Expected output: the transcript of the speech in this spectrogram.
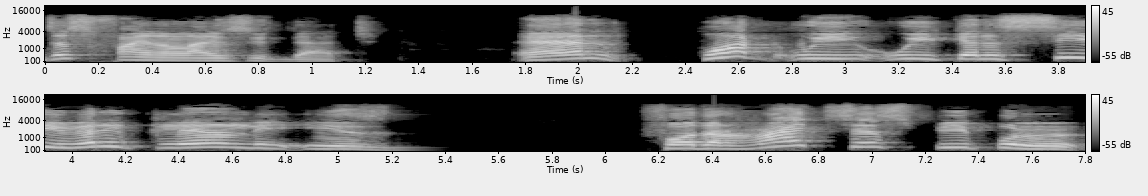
just finalize with that. And what we, we can see very clearly is for the righteous people,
